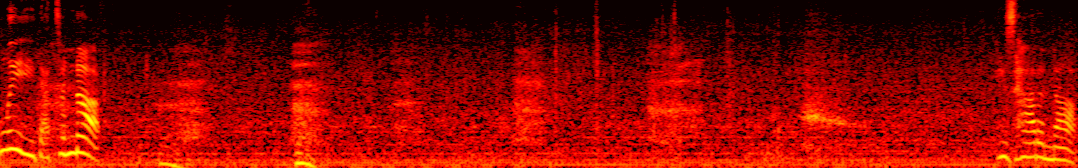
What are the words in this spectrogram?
Lee, that's enough. He's had enough.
